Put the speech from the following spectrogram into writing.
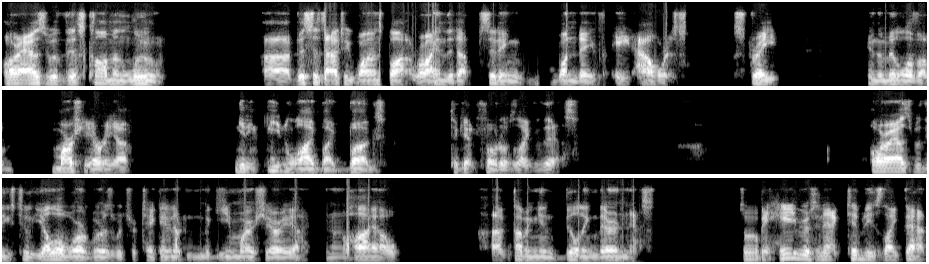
Or as with this common loon, uh, this is actually one spot where I ended up sitting one day for eight hours straight in the middle of a marsh area, getting eaten alive by bugs to get photos like this or as with these two yellow warblers, which are taken out in the Magee Marsh area in Ohio, uh, coming in, building their nest. So behaviors and activities like that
